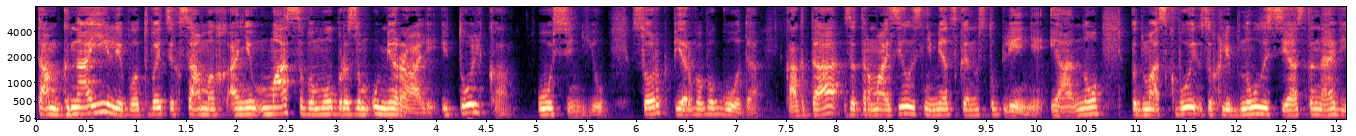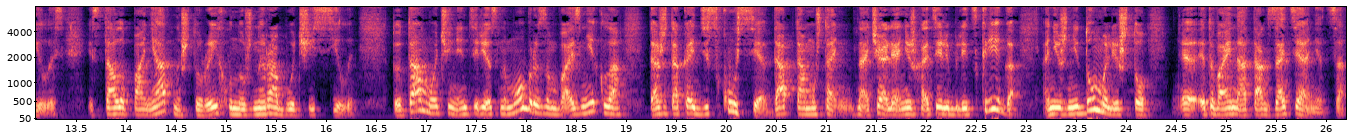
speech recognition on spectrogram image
там гноили вот в этих самых, они массовым образом умирали. И только осенью 1941 года, когда затормозилось немецкое наступление, и оно под Москвой захлебнулось и остановилось. И стало понятно, что Рейху нужны рабочие силы. То там очень интересным образом возникла даже такая дискуссия, да, потому что вначале они же хотели Блицкрига, они же не думали, что э, эта война так затянется.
